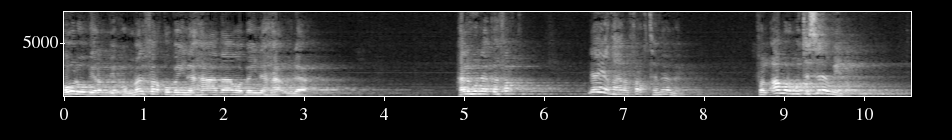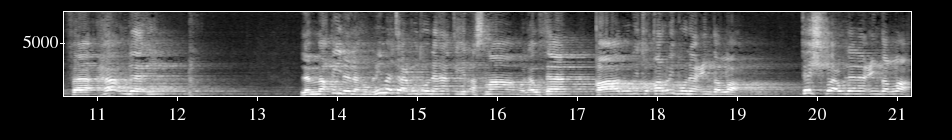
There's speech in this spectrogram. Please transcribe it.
قولوا بربكم ما الفرق بين هذا وبين هؤلاء؟ هل هناك فرق؟ لا يظهر الفرق تماما. فالأمر متساو فهؤلاء لما قيل لهم لم تعبدون هذه الأصنام والأوثان قالوا لتقربنا عند الله. تشفع لنا عند الله.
